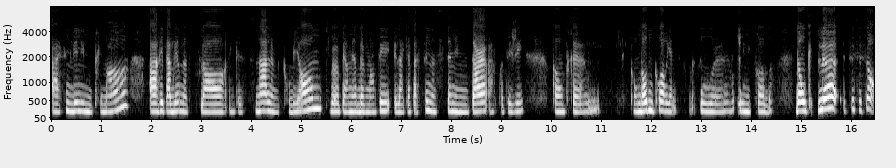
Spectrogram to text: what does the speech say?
assimiler les nutriments, à rétablir notre flore intestinale, le microbiome, qui va permettre d'augmenter la capacité de notre système immunitaire à se protéger contre, euh, d'autres micro-organismes ou, euh, microbes. Donc là, c'est ça,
